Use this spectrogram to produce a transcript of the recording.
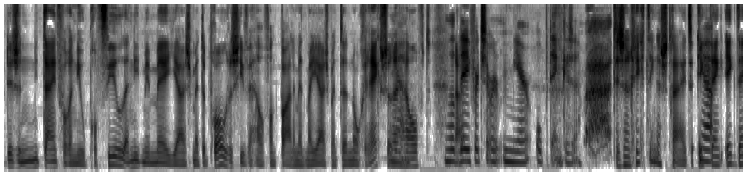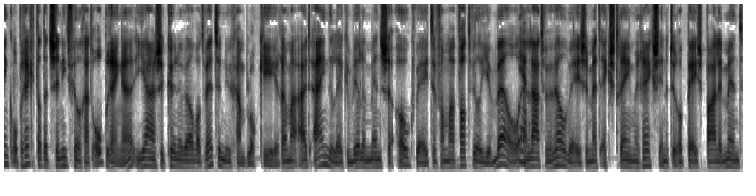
Dus een tijd voor een nieuw profiel en niet meer mee juist met de progressieve helft van het parlement, maar juist met de nog rechtsere ja. helft. Dat nou, levert ze er meer op, denken ze. Ah, het is een richtingenstrijd. Ja. Ik, denk, ik denk oprecht dat het ze niet veel gaat opbrengen. Ja, ze kunnen wel wat wetten nu gaan blokkeren, maar uiteindelijk willen mensen ook weten van maar wat wil je wel? En laten we wel wezen, met extreme rechts in het Europees parlement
